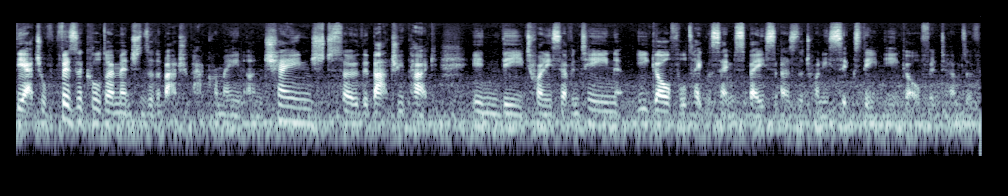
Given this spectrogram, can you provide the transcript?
The actual physical dimensions of the battery pack remain unchanged, so the battery pack in the 2017 e-Golf will take the same space as the 2016 e-Golf in terms of,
